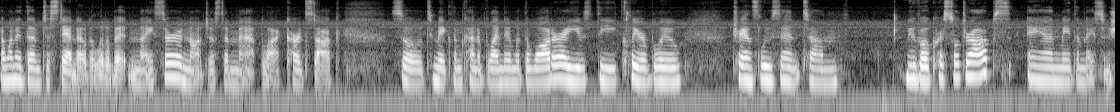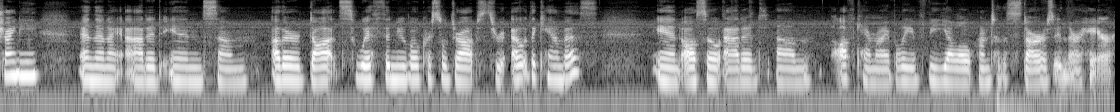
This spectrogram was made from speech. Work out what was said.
I wanted them to stand out a little bit nicer and not just a matte black cardstock. So to make them kind of blend in with the water, I used the clear blue translucent um, Nuvo crystal drops and made them nice and shiny. And then I added in some other dots with the Nuvo crystal drops throughout the canvas and also added um, off camera I believe the yellow onto the stars in their hair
